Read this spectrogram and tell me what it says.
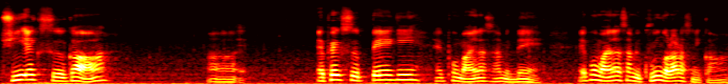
gx가 아, fx 빼기 f-3인데 f-3이 9인 걸 알았으니까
